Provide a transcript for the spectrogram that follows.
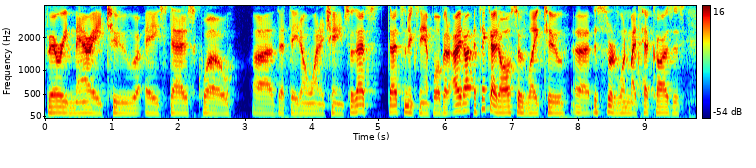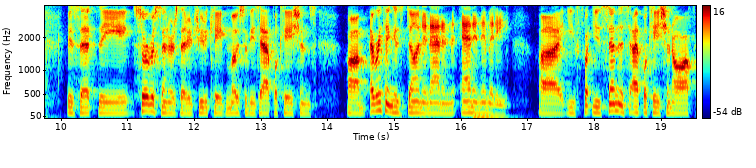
very married to a status quo uh, that they don't want to change. So that's that's an example of it. I'd, I think I'd also like to. Uh, this is sort of one of my pet causes is that the service centers that adjudicate most of these applications, um, everything is done in an- anonymity. Uh, you, f- you send this application off,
